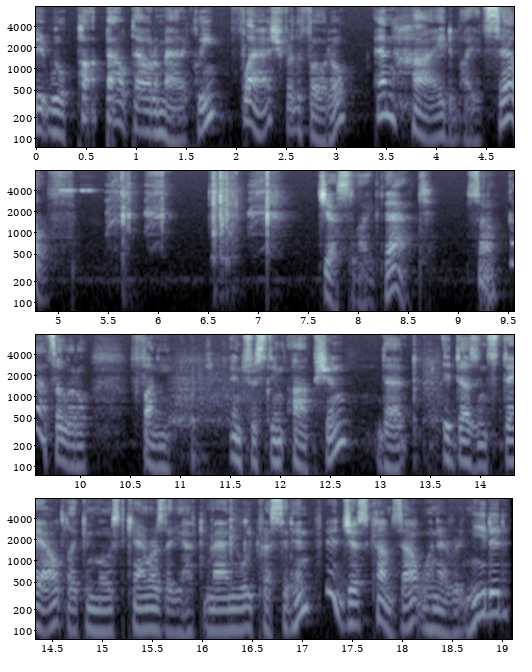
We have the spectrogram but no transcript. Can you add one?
it will pop out automatically, flash for the photo, and hide by itself. Just like that. So that's a little funny, interesting option that it doesn't stay out like in most cameras that you have to manually press it in. It just comes out whenever it needed.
